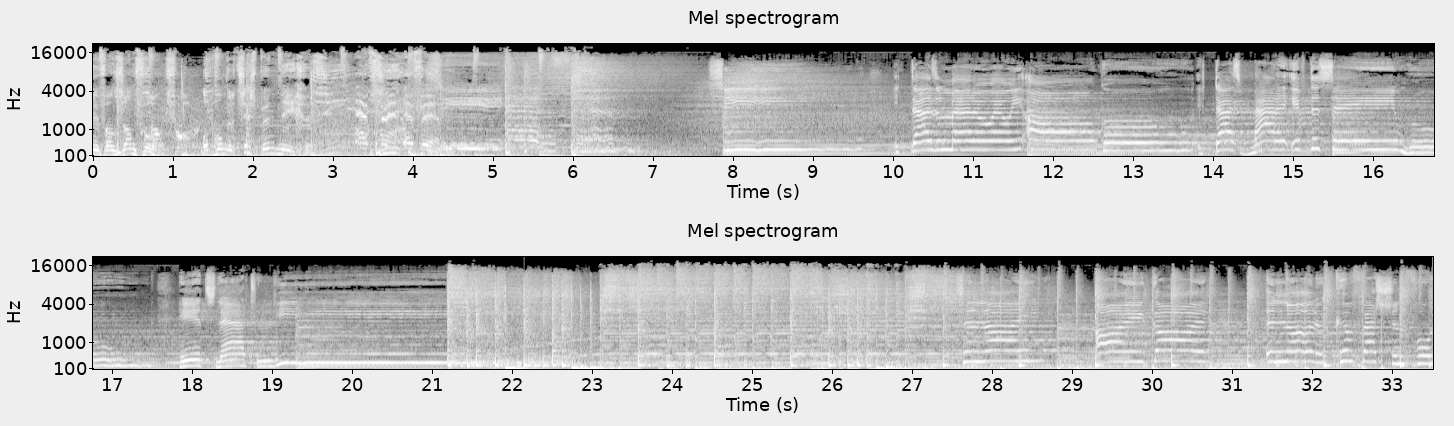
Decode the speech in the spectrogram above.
Ritme van Zandvoort, Zandvoort. op 106.9 CFFM See, it doesn't matter where we all go. It doesn't matter if the same road It's naturally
